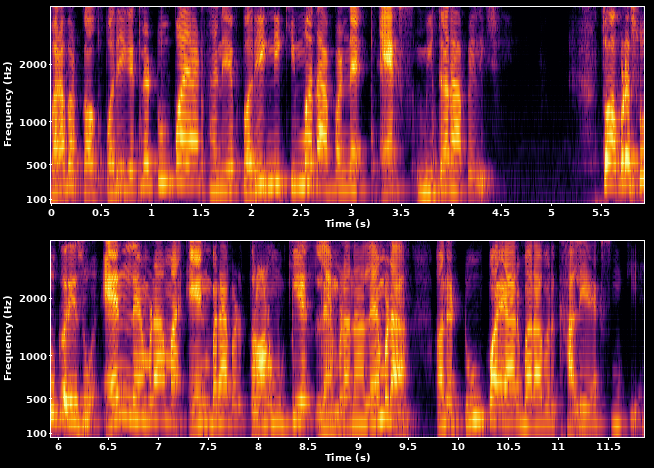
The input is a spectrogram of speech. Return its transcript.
બરાબર? પરિઘ એટલે ટુ પાય આર થાય ને એ પરીખની કિંમત આપણને એક્સ મીટર આપેલી છે. તો આપણે શું કરીશું? એન લેમડામાં એન બરાબર ત્રણ મૂકીએ, લેમડાના લેમડા, અને ટુ પાય આર બરાબર ખાલી એક્સ મૂકીએ.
